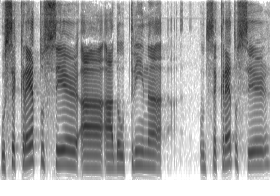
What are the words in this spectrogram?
o secreto ser a, a doutrina, o secreto ser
